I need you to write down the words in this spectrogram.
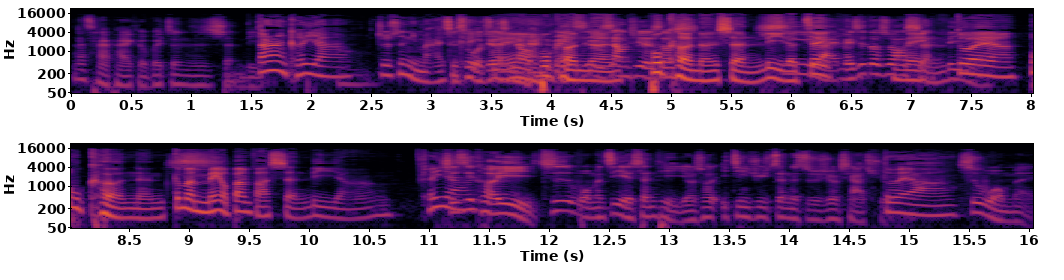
那彩排可不可以真的是省力？当然可以啊，就是你们还是可以。我觉得没有不可能，不可能省力的。这每次都说要省力，对啊，不可能，根本没有办法省力啊。可以啊，其实可以，其实我们自己的身体有时候一进去真的是就下去。对啊，是我们，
